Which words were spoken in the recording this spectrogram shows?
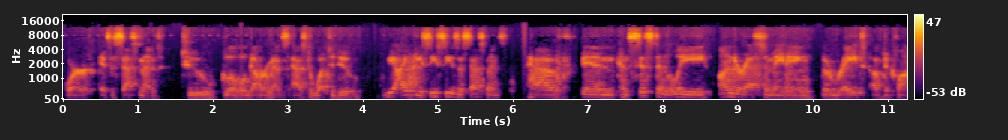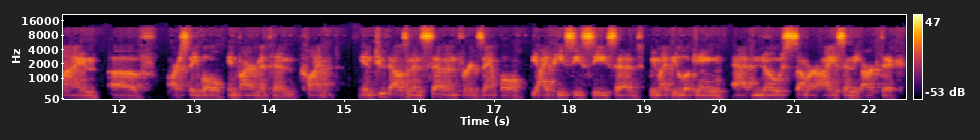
or its assessment to global governments as to what to do. The IPCC's assessments have been consistently underestimating the rate of decline of our stable environment and climate. In 2007, for example, the IPCC said we might be looking at no summer ice in the Arctic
